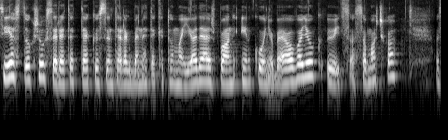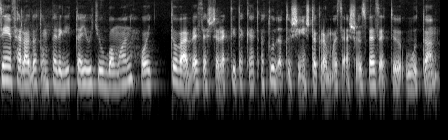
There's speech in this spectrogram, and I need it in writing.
Sziasztok! Sok szeretettel köszöntelek benneteket a mai adásban. Én Kónya Bea vagyok, ő itt Szaszamacska. Az én feladatom pedig itt a YouTube-omon, hogy tovább vezesselek titeket a tudatos Instagramozáshoz vezető úton.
